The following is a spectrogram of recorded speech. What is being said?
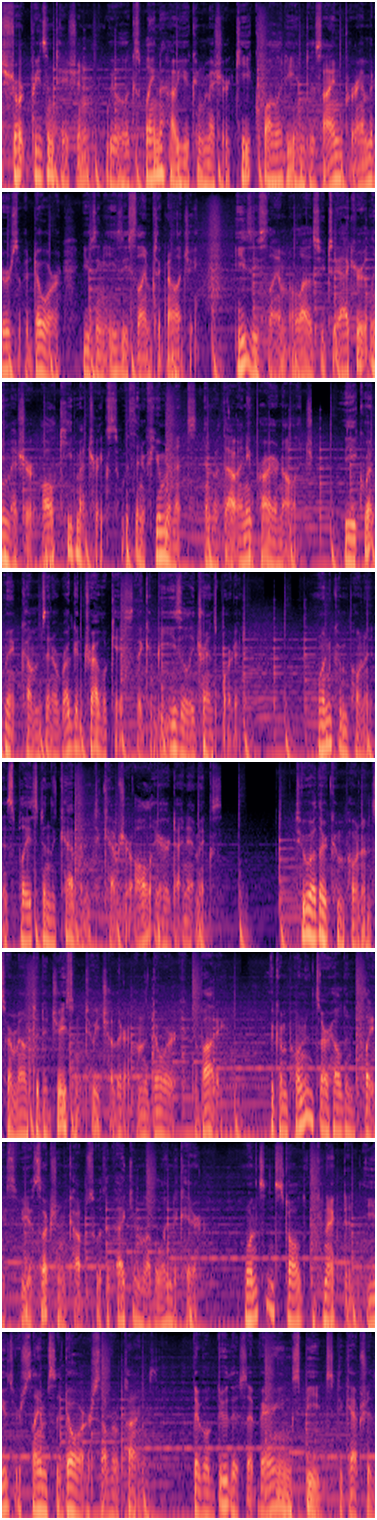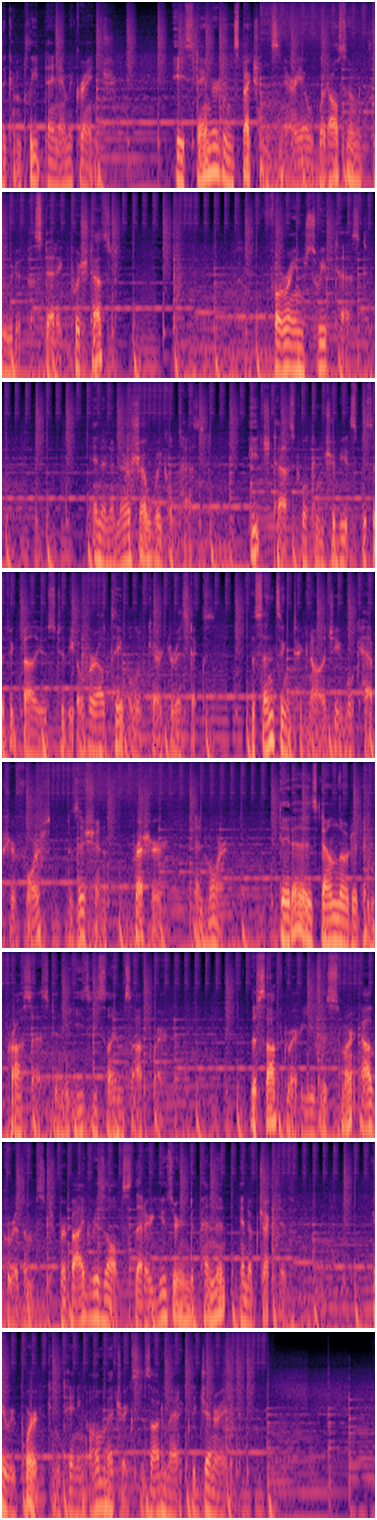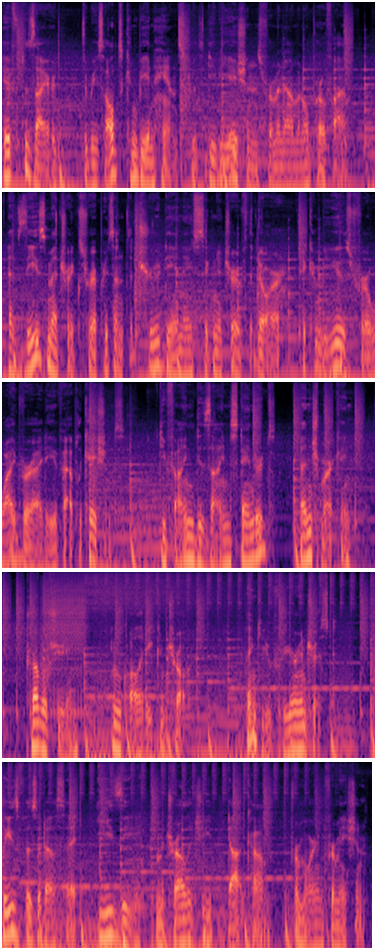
short presentation, we will explain how you can measure key quality and design parameters of a door using EZSlam technology. EZSlam allows you to accurately measure all key metrics within a few minutes and without any prior knowledge. The equipment comes in a rugged travel case that can be easily transported. One component is placed in the cabin to capture all air dynamics. Two other components are mounted adjacent to each other on the door and the body. The components are held in place via suction cups with a vacuum level indicator. Once installed and connected, the user slams the door several times. They will do this at varying speeds to capture the complete dynamic range. A standard inspection scenario would also include a static push test, full range sweep test, and an inertia wiggle test. Each test will contribute specific values to the overall table of characteristics. The sensing technology will capture force, position, pressure, and more. Data is downloaded and processed in the EZSlam software. The software uses smart algorithms to provide results that are user independent and objective. A report containing all metrics is automatically generated. If desired, the results can be enhanced with deviations from a nominal profile. As these metrics represent the true DNA signature of the door, it can be used for a wide variety of applications. Define design standards, benchmarking, troubleshooting, and quality control. Thank you for your interest. Please visit us at ezmetrology.com for more information.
